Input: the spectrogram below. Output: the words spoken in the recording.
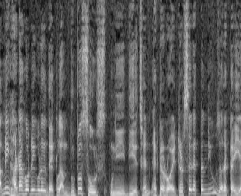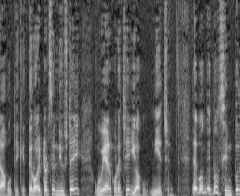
আমি ঘাটাঘাটি করে দেখলাম দুটো সোর্স উনি দিয়েছেন একটা রয়টার্সের একটা নিউজ আর একটা ইয়াহু থেকে। তো রয়টার্সের নিউজটাই ওয়্যার করেছে ইয়াহু নিয়েছে। এবং একদম সিম্পল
